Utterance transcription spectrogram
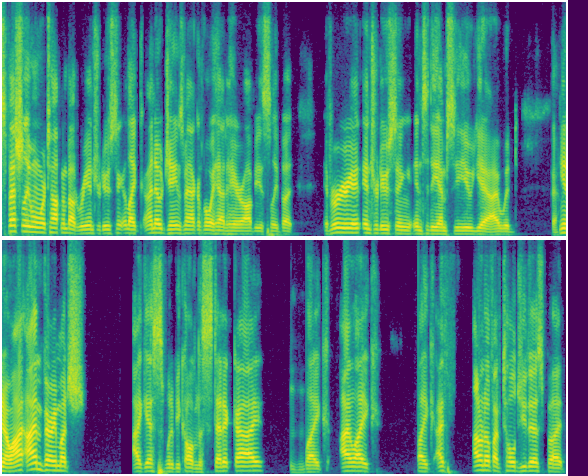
Especially when we're talking about reintroducing like i know james mcavoy had hair obviously but if we're reintroducing into the mcu yeah i would Okay. you know I, i'm very much i guess would it be called an aesthetic guy Mhm. like i like like i i don't know if i've told you this but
